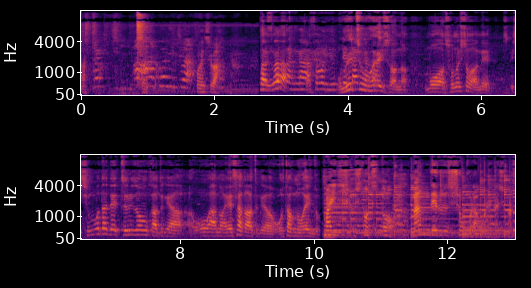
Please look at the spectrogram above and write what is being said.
あ、こんにちは。こんにちは。さんがおめっちゃうまい人なもうその人はね下田で釣り丼買う時はおあの餌買う時はお宅の親にパイシュ一つとマンデルショコラをお願いします。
